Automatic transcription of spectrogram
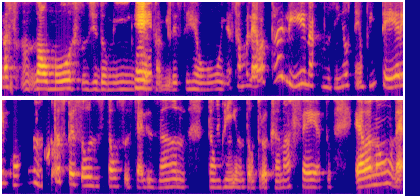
nos almoços de domingo, é. as famílias se reúnem. Essa mulher ela tá ali na cozinha o tempo inteiro, enquanto as outras pessoas estão socializando, estão rindo, estão trocando afeto. Ela não, né,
